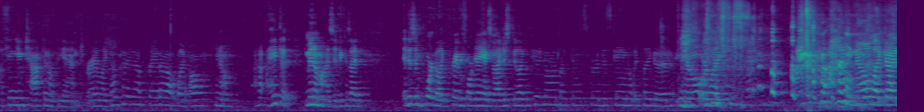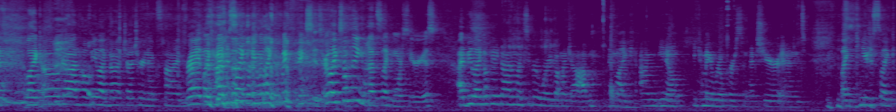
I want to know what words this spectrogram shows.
a thing you tapped in at the end, right? Like, okay, yeah, pray it out. Like, all you know, I, I hate to minimize it because I it is important to like pray before games, but I just be like, okay, God, like thanks for this game, help me play good, you know, or like I don't know, like I like, oh God, help me like not judge her next time, right? Like I just like they were like quick fixes or like something that's like more serious. I'd be like, okay, God, I'm like super worried about my job and like I'm, you know, becoming a real person next year and like can you just like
